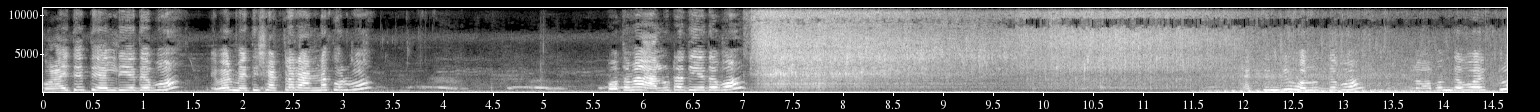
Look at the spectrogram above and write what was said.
কড়াইতে তেল দিয়ে দেব, এবার মেথি শাকটা রান্না করব। প্রথমে আলুটা দিয়ে দেব। এক চিমটি হলুদ দেব, লবণ দেব একটু।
